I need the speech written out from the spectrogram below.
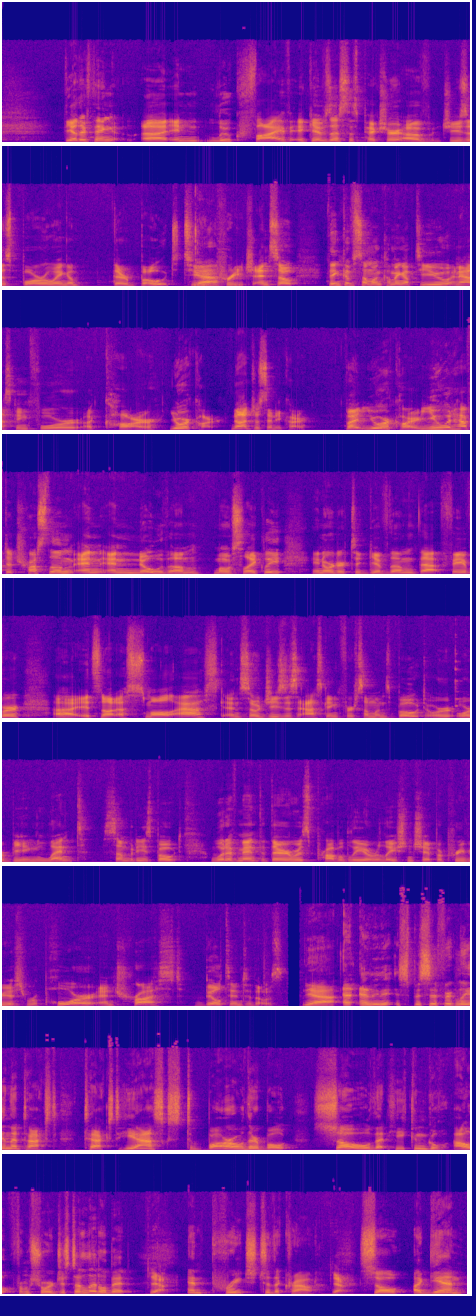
the other thing uh, in Luke 5, it gives us this picture of Jesus borrowing a, their boat to Yeah. preach. And so think of someone coming up to you and asking for a car, your car, not just any car, but your car. You would have to trust them and, and know them, most likely, in order to give them that favor. Uh, it's not a small ask. And so Jesus asking for someone's boat or, or being lent somebody's boat would have meant that there was probably a relationship, a previous rapport and trust built into those. Yeah, and, and specifically in the text, text, he asks to borrow their boat so that he can go out from shore just a little bit Yeah. and preach to the crowd. Yeah. So again,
